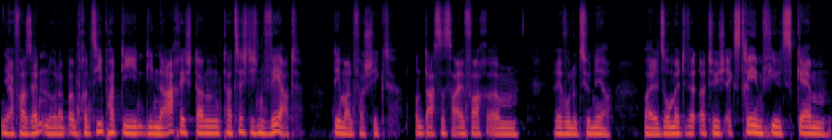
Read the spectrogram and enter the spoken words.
ja, versenden oder im Prinzip hat die, die Nachricht dann tatsächlich einen Wert, den man verschickt. Und das ist einfach ähm, revolutionär, weil somit wird natürlich extrem viel Scam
